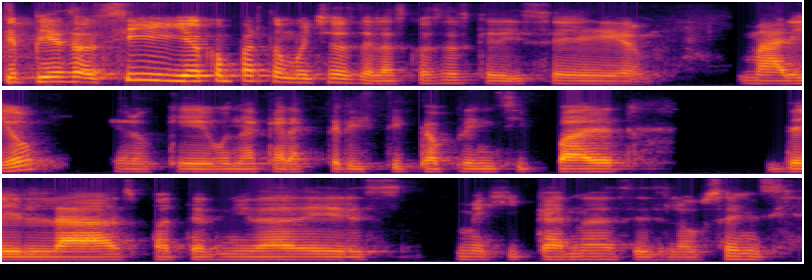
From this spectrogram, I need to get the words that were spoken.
¿Qué piensas? Sí, yo comparto muchas de las cosas que dice Mario. Creo que una característica principal de las paternidades mexicanas es la ausencia.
